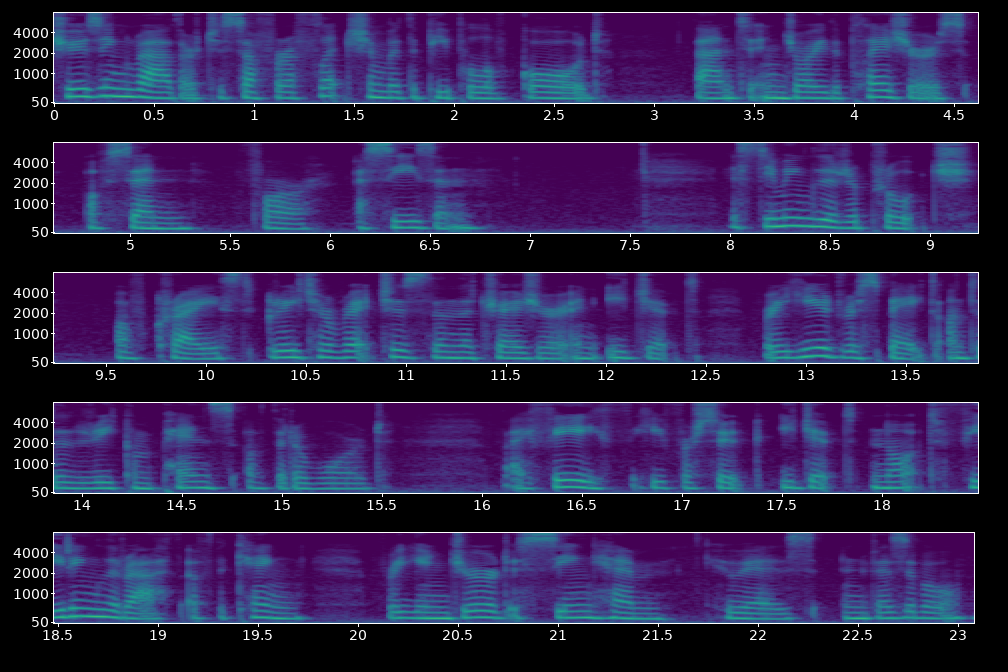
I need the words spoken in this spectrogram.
choosing rather to suffer affliction with the people of God than to enjoy the pleasures of sin for a season. Esteeming the reproach of Christ greater riches than the treasure in Egypt, for he had respect unto the recompense of the reward. By faith he forsook Egypt, not fearing the wrath of the king, for he endured seeing him who is invisible.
